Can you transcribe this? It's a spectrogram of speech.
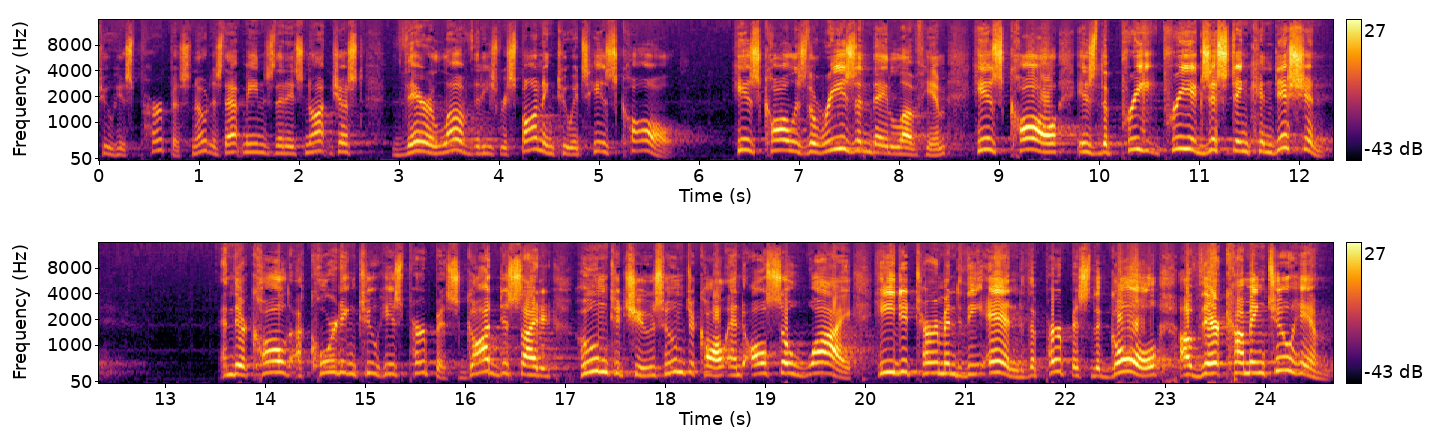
to His purpose. Notice that means that it's not just their love that He's responding to, it's His call. His call is the reason they love Him, His call is the pre existing condition. And they're called according to his purpose. God decided whom to choose, whom to call, and also why. He determined the end, the purpose, the goal of their coming to him.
